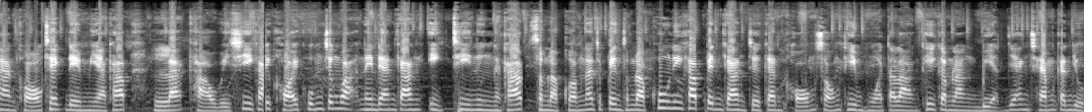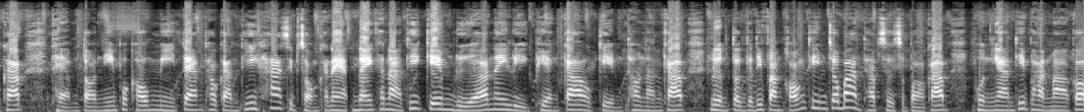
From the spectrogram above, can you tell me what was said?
งานของเทคเดเมียครับและคาวเวชี่ครับที่คอยคุ้มจังหวะในแดนกลางอีกทีหนึ่งนะครับสำหรับความน่าจะเป็นสำหรับคู่นี้ครับเป็นการเจอกันของ 2 ทีมหัวตารางที่กำลังเบียดแย่งแชมป์กันอยู่ครับแถมตอนนี้พวกเขามีแต้มเท่ากันที่ 52 คะแนนในขณะที่เกมเหลือในลีกเพียง 9 เกมเท่านั้นครับเริ่มต้นกันที่ฝั่งของทีมเจ้าบ้านทัพเสือสปอร์ครับผลงานที่ผ่านมาก็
